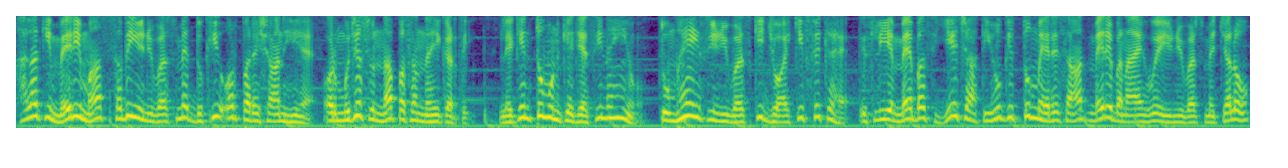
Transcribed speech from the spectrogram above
हालाँकि मेरी माँ सभी यूनिवर्स में दुखी और परेशान ही है और मुझे सुनना पसंद नहीं करती। लेकिन तुम उनके जैसी नहीं हो। तुम्हें इस यूनिवर्स की जॉय की फ़िक्र है, इसलिए मैं बस ये चाहती हूँ कि तुम मेरे साथ मेरे बनाए हुए यूनिवर्स में चलो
